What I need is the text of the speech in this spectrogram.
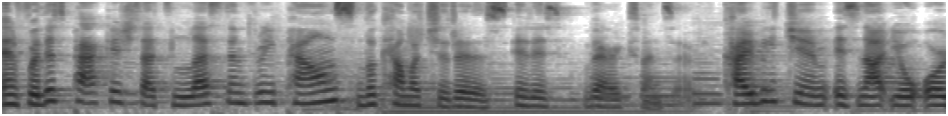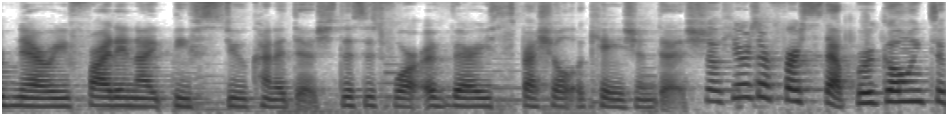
And for this package that's less than three pounds, look how much it is. It is very expensive. Galbijjim is not your ordinary Friday night beef stew kind of dish. This is for a very special occasion dish. So here's our first step. We're going to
